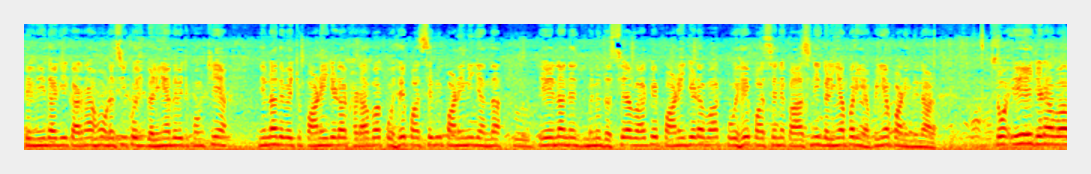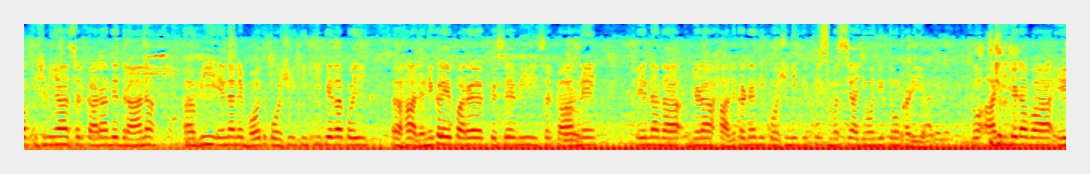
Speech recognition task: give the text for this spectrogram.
ਫਿਰਨੀ ਦਾ ਕੀ ਕਰਨਾ ਹੁਣ ਅਸੀਂ ਕੁਝ ਗਲੀਆਂ ਦੇ ਵਿੱਚ ਪਹੁੰਚੇ ਆ। ਜਿਨ੍ਹਾਂ ਦੇ ਵਿੱਚ ਪਾਣੀ ਜਿਹੜਾ ਖੜਾ ਵਾ ਕੋਹੇ ਪਾਸੇ ਵੀ ਪਾਣੀ ਨਹੀਂ ਜਾਂਦਾ। ਇਹ ਇਹਨਾਂ ਨੇ ਮੈਨੂੰ ਦੱਸਿਆ ਵਾ ਕਿ ਪਾਣੀ ਜਿਹੜਾ ਵਾ ਕੋਹੇ ਪਾਸੇ ਨਿਕਾਸ ਨਹੀਂ ਗਲੀਆਂ ਭਰੀਆਂ ਪਈਆਂ ਪਾਣੀ ਦੇ ਨਾਲ। ਸੋ ਇਹ ਜਿਹੜਾ ਵਾ ਪਿਛਲੀਆਂ ਸਰਕਾਰਾਂ ਦੇ ਦੌਰਾਨ ਵੀ ਇਹਨਾਂ ਨੇ ਬਹੁਤ ਕੋਸ਼ਿਸ਼ ਕੀਤੀ ਵੀ ਇਹਦਾ ਕੋਈ ਹੱਲ ਨਿਕਲੇ ਪਰ ਕਿਸੇ ਵੀ ਸਰਕਾਰ ਨੇ ਇਹਨਾਂ ਦਾ ਜਿਹੜਾ ਹੱਲ ਕੱਢਣ ਦੀ ਕੋਸ਼ਿਸ਼ ਨਹੀਂ ਕੀਤੀ ਸਮੱਸਿਆ ਜਿਉਂ ਦੀ ਤੋਂ ਖੜੀ ਆ। ਸੋ ਅੱਜ ਜਿਹੜਾ ਵਾ ਇਹ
